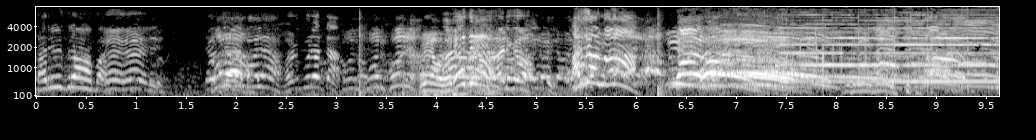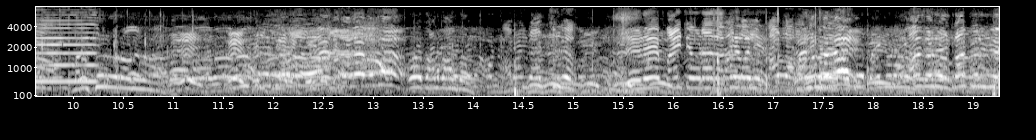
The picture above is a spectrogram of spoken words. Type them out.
సర్వీస్ రా பாயிண்ட் விடாத அப்படியே வாலி ட்ராப் பண்ணுங்க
